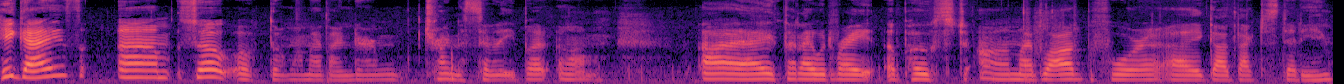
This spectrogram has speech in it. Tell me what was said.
Hey guys, um, so oh, don't mind my binder. I'm trying to study, but um, I thought I would write a post on my blog before I got back to studying.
